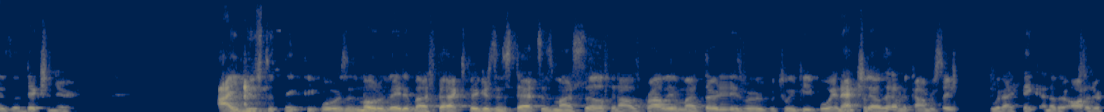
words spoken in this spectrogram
as a dictionary. I used to think people was as motivated by facts, figures, and stats as myself, and I was probably in my 30s were between people. And actually, I was having a conversation with I think another auditor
